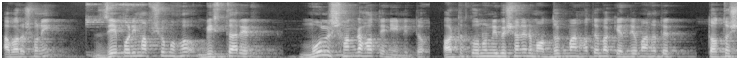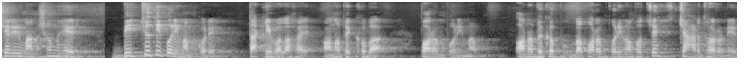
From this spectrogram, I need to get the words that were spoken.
আবারও শুনি, যে পরিমাপসমূহ বিস্তারের মূল সংজ্ঞা হতে নির্ণীত। অর্থাৎ কোনো নিবেশনের মধ্যক মান হতে বা কেন্দ্রীয় মান হতে তত্ত্বশ্রেণীর মানসমূহের বিচ্যুতি পরিমাপ করে তাকে বলা হয় অনপেক্ষ বা পরম পরিমাপ। অনপেক্ষ বা পরম পরিমাপ হচ্ছে চার ধরনের।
